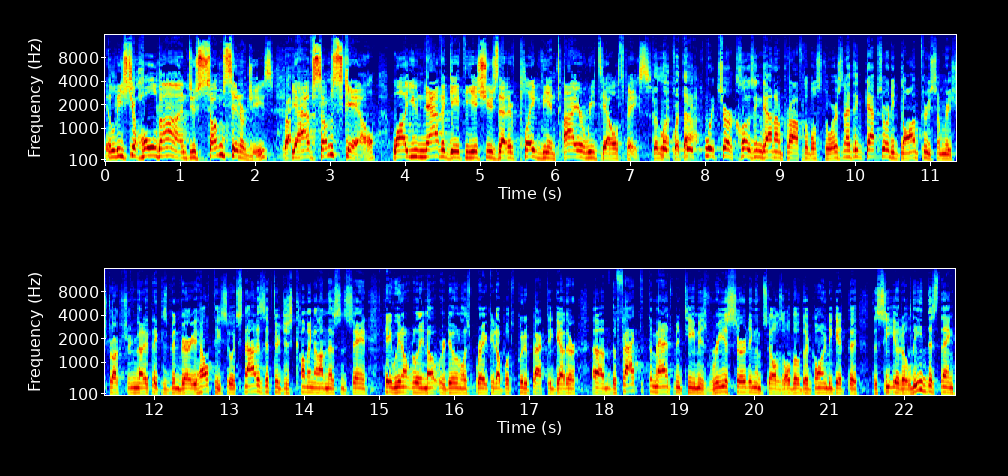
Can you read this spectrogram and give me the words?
At least you hold on to some synergies. Right. You have some scale while you navigate the issues that have plagued the entire retail space. Good luck with that. Which, which are closing down unprofitable stores. And I think Gap's already gone through some restructuring that I think has been very healthy. So it's not as if they're just coming on this and saying, hey, we don't really know what we're doing. Let's break it up. Let's put it back together. Um, the fact that the management team is reasserting themselves, although they're going to get the, the CEO to lead this thing,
